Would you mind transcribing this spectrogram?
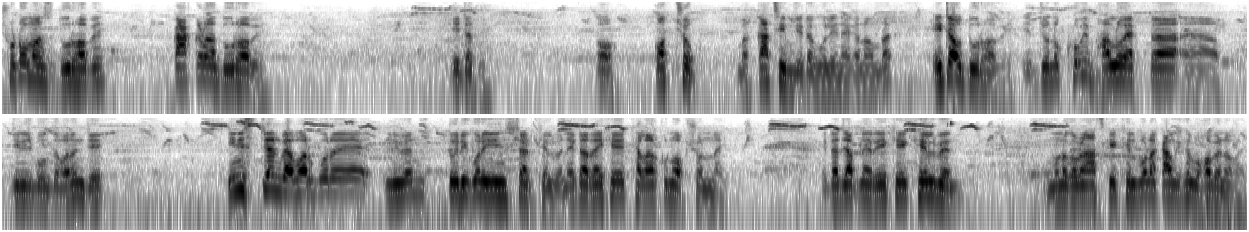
ছোট মাছ দূর হবে, কাঁকড়া দূর হবে। এটাতে। ও, কচ্ছপ বা কাছিম যেটা বলি না কেন আমরা, এটাও দূর হবে। এর জন্য খুবই ভালো একটা জিনিস বলতে পারেন যে ইনস্ট্যান্ট ব্যবহার করে নেবেন, তৈরি করে ইনস্ট্যান্ট খেলবেন। এটা রেখে খেলার কোনো অপশন নাই। এটা যে আপনি রেখে খেলবেন, মনে করবেন আজকে খেলব না, কালকে খেলব, হবে না ভাই।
